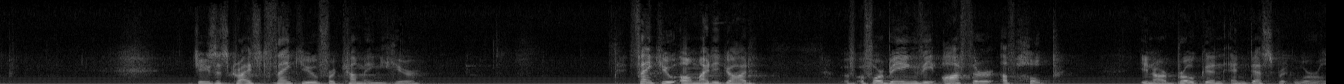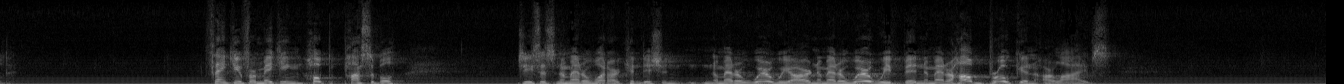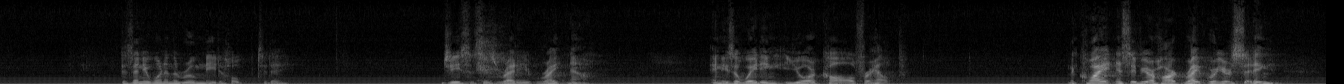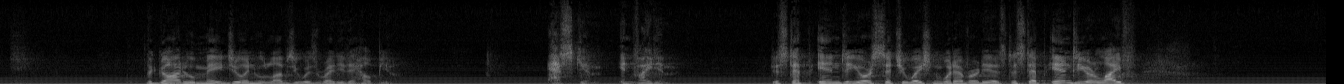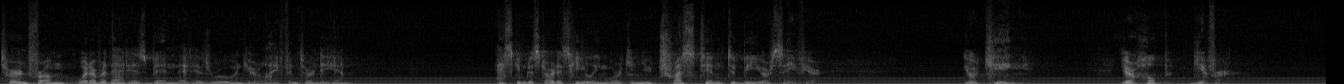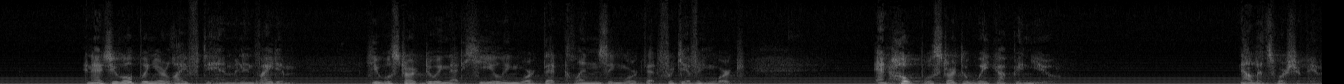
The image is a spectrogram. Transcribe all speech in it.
Jesus Christ, thank you for coming here. Thank you, Almighty God, for being the author of hope in our broken and desperate world. Thank you for making hope possible, Jesus, no matter what our condition, no matter where we are, no matter where we've been, no matter how broken our lives. Does anyone in the room need hope today? Jesus is ready right now, and he's awaiting your call for help the quietness of your heart, right where you're sitting, the God who made you and who loves you is ready to help you. Ask Him, invite Him to step into your situation, whatever it is, to step into your life. Turn from whatever that has been that has ruined your life and turn to Him. Ask Him to start His healing work in you. Trust Him to be your Savior, your King, your hope giver. And as you open your life to Him and invite Him, He will start doing that healing work, that cleansing work, that forgiving work. And hope will start to wake up in you. Now let's worship Him.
